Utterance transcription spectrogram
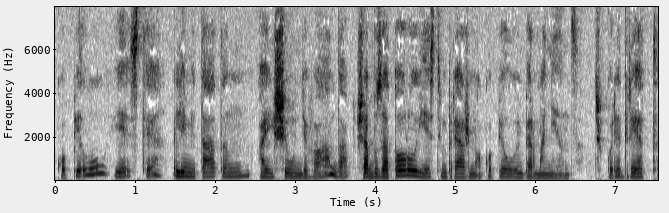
Copilul este limitat în a ieși undeva, da? Și abuzatorul este în preajma copilului în permanență și cu regret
